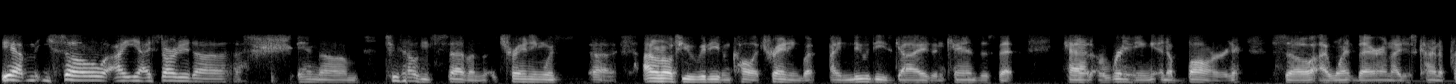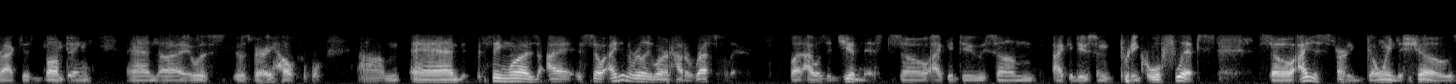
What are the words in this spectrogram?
Yeah, so I yeah I started uh, in um, 2007 training with uh, I don't know if you would even call it training, but I knew these guys in Kansas that had a ring in a barn, so I went there and I just kind of practiced bumping, and uh, it was it was very helpful. Um, and the thing was, I so I didn't really learn how to wrestle there, but I was a gymnast, so I could do some I could do some pretty cool flips. So I just started going to shows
